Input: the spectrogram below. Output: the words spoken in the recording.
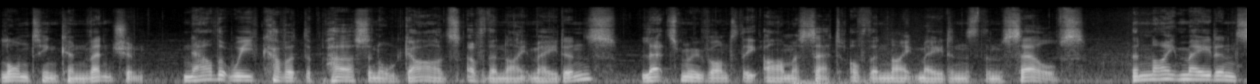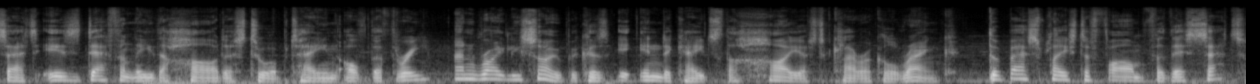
launching convention. Now that we've covered the personal guards of the Night Maidens, let's move on to the armor set of the Night Maidens themselves. The Night Maiden set is definitely the hardest to obtain of the three, and rightly so because it indicates the highest clerical rank. The best place to farm for this set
